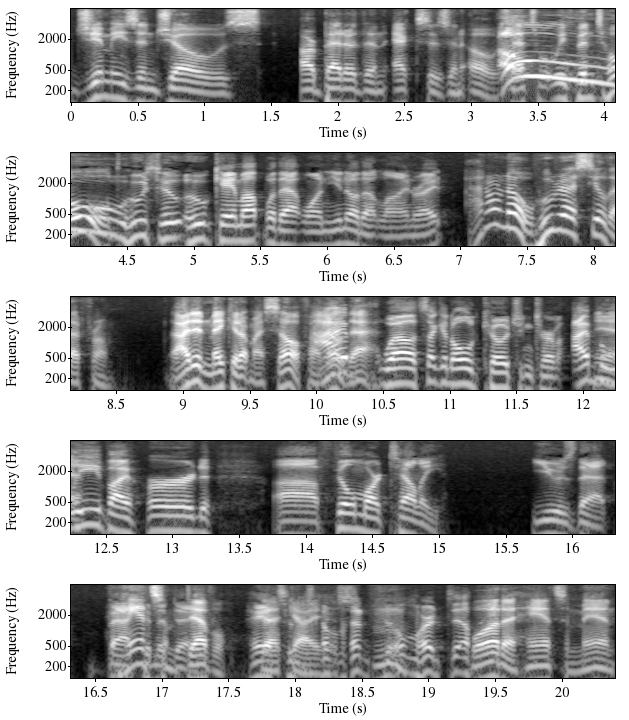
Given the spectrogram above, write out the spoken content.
Jimmy's and Joe's are better than X's and O's. Oh, That's what we've been told. Who's who? Who came up with that one? You know that line, right? I don't know. Who did I steal that from? I didn't make it up myself. I know I, that. Well, it's like an old coaching term. I believe yeah. I heard uh, Phil Martelli use that back handsome in the day. devil. Handsome that guy devil. That Phil Mm. Martelli. What a handsome man.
